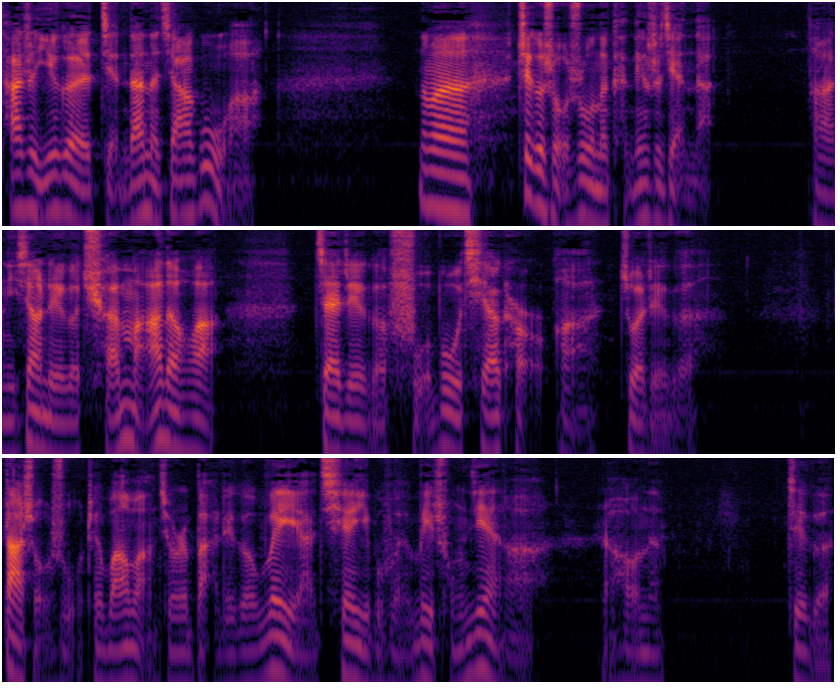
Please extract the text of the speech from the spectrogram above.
它是一个简单的加固啊。那么这个手术呢，肯定是简单啊。你像这个全麻的话，在这个腹部切口啊，做这个大手术，这往往就是把这个胃啊切一部分，胃重建啊，然后呢，这个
